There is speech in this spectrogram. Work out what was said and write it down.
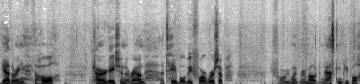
Gathering the whole congregation around a table before worship, before we went remote, and asking people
